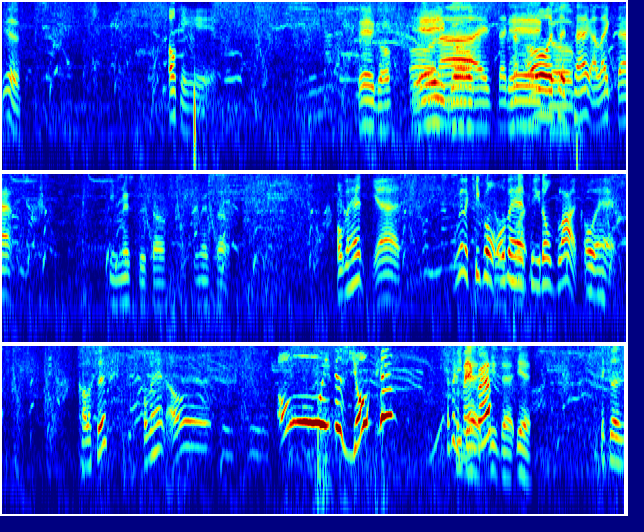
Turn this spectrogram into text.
Yeah. Okay, yeah. yeah. There you go. Oh, there you nice. go. That- there oh, it's go. a tag. I like that. He missed it though. He missed out. Overhead? Yes. We're going to keep going overhead till you don't block. Overhead. Call assist? Overhead? Oh. Oh, he just yoked him? That's like He's a man dead. grab? He's dead. Yeah, It's a.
